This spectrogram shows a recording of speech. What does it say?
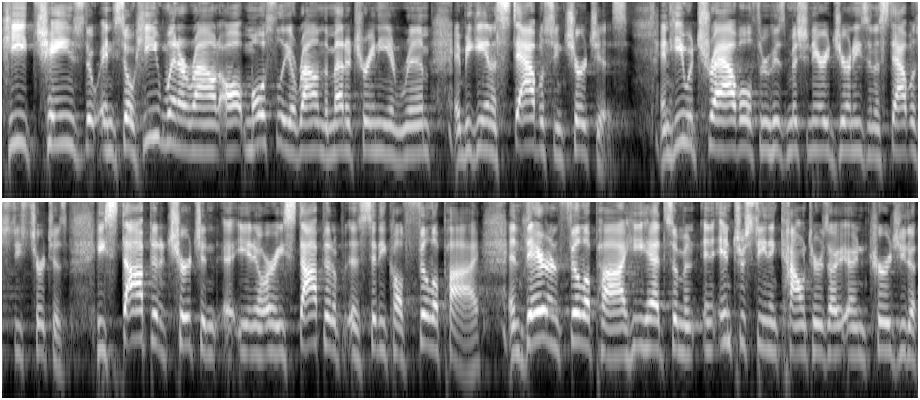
he changed, the, and so he went around, all, mostly around the Mediterranean rim, and began establishing churches. And he would travel through his missionary journeys and establish these churches. He stopped at a church, in, uh, you know, or he stopped at a, a city called Philippi. And there in Philippi, he had some interesting encounters. I, I encourage you to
